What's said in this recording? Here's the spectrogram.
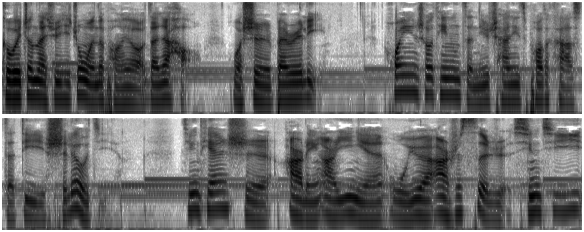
各位正在学习中文的朋友，大家好，我是 Barry Lee，欢迎收听 The New Chinese Podcast 第十六集。今天是二零二一年五月二十四日，星期一。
